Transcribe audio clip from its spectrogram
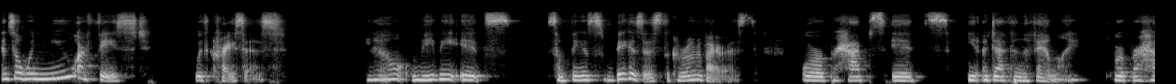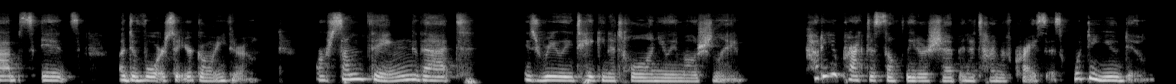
And so when you are faced with crisis, you know, maybe it's something as big as this, the coronavirus, or perhaps it's you know, a death in the family, or perhaps it's a divorce that you're going through, or something that is really taking a toll on you emotionally. How do you practice self leadership in a time of crisis? What do you do?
